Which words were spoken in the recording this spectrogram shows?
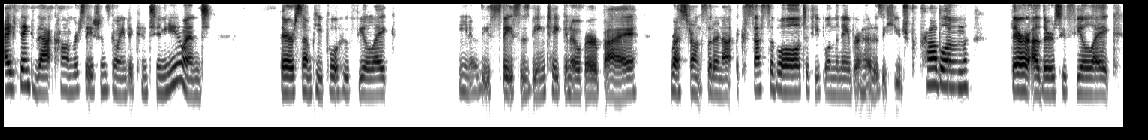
I think that conversation is going to continue. And there are some people who feel like, you know, these spaces being taken over by restaurants that are not accessible to people in the neighborhood is a huge problem. There are others who feel like,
